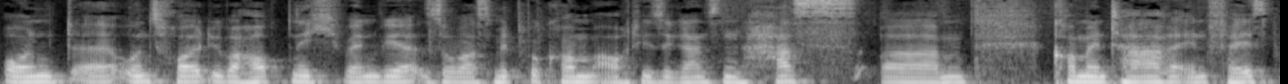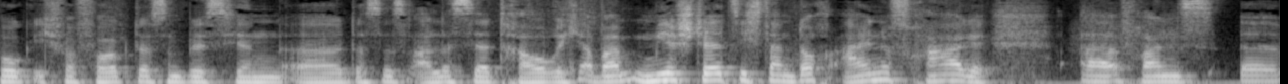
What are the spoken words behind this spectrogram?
Und äh, uns freut überhaupt nicht, wenn wir sowas mitbekommen, auch diese ganzen Hass-Kommentare ähm, in Facebook. Ich verfolge das ein bisschen, äh, das ist alles sehr traurig. Aber mir stellt sich dann doch eine Frage, äh, Franz. Äh,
